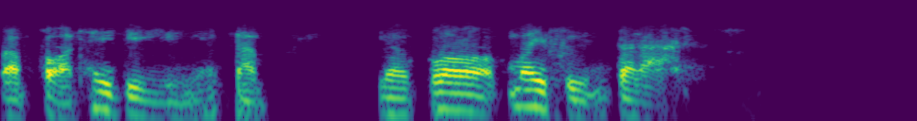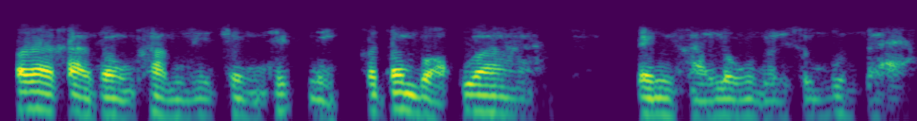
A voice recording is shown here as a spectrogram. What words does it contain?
ปรับพอร์ตให้ดีนะครับ แล้วก็ไม่ฝืนตลาด เพราะราคาทองคำในเชิงเทคนิคก็ต้องบอกว่าเป็นขาลงโดยสมบูรณ์แบบ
